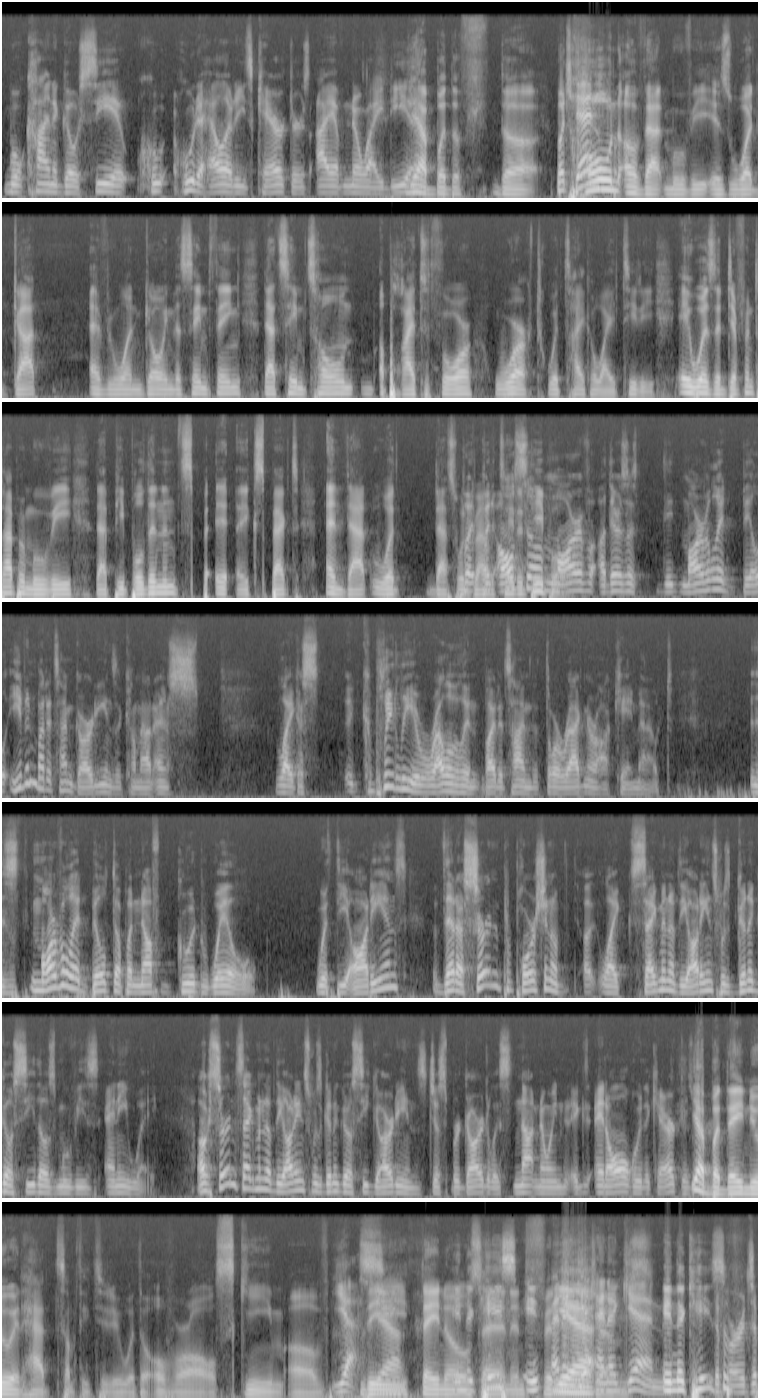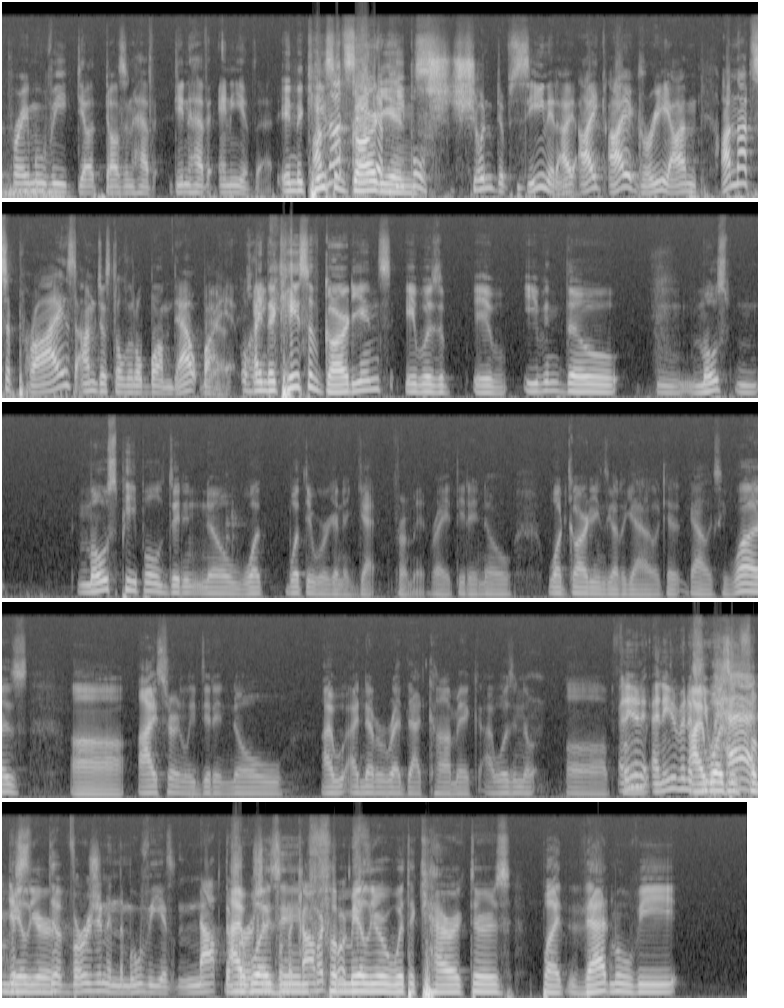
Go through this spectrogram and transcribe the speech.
We'll kind of go see it. Who who the hell are these characters? I have no idea." yeah, but the the But then- tone of that movie is what got everyone going. The same thing, that same tone applied to Thor worked with Taika Waititi. It was a different type of movie that people didn't expect, and that what that's what but, but gravitated also people. Marvel. uh, There's a Marvel had built even by the time Guardians had come out and like a completely irrelevant by the time that Thor Ragnarok came out. Is Marvel had built up enough goodwill with the audience that a certain proportion of uh, like segment of the audience was gonna go see those movies anyway. A certain segment of the audience was gonna go see Guardians just regardless, not knowing ex- at all who the characters. Yeah, were. but they knew it had something to do with the overall scheme of Yes. the Yeah. Thanos In the case- and in- Infinity and, Yeah. again, and again, In the case the of Birds of Prey movie do- doesn't have didn't have any of that. in the I'm case not of saying that people sh- shouldn't have seen it. I, I I agree. I'm I'm not surprised. I'm just a little bummed out by it. Like, in the case of Guardians, it was a, it, even though most m- most people didn't know what what they were gonna get from it, right? They didn't know what Guardians of the Gal- Galaxy was. Uh, I certainly didn't know. I, w- I never read that comic. I wasn't. Uh, and, fam- even, and even if I you wasn't had, familiar- the version in the movie is not the I version from the wasn't book. familiar with the characters, but that movie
